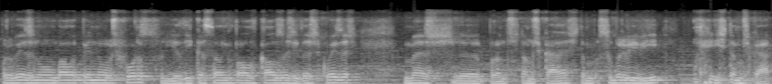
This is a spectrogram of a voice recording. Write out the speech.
Por vezes não vale a pena o esforço e a dedicação em prol de causas e das coisas, mas pronto, estamos cá, estamos, sobrevivi e estamos cá.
